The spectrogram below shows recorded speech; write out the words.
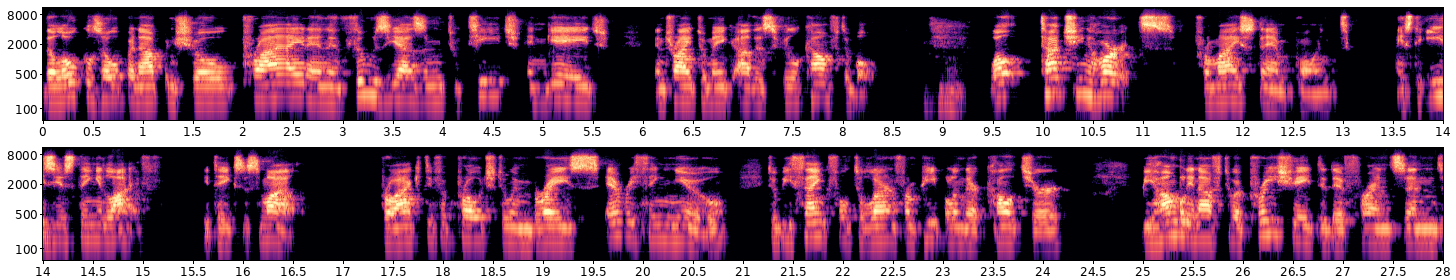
the locals open up and show pride and enthusiasm to teach, engage, and try to make others feel comfortable. Mm-hmm. Well, touching hearts, from my standpoint, is the easiest thing in life. It takes a smile, proactive approach to embrace everything new, to be thankful to learn from people and their culture, be humble enough to appreciate the difference, and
